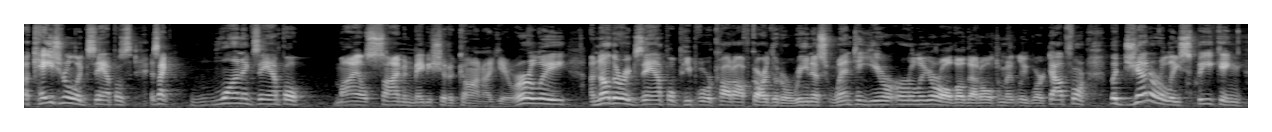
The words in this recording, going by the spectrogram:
occasional examples. It's like one example. Miles Simon maybe should have gone a year early. Another example, people were caught off guard that Arenas went a year earlier, although that ultimately worked out for him. But generally speaking,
